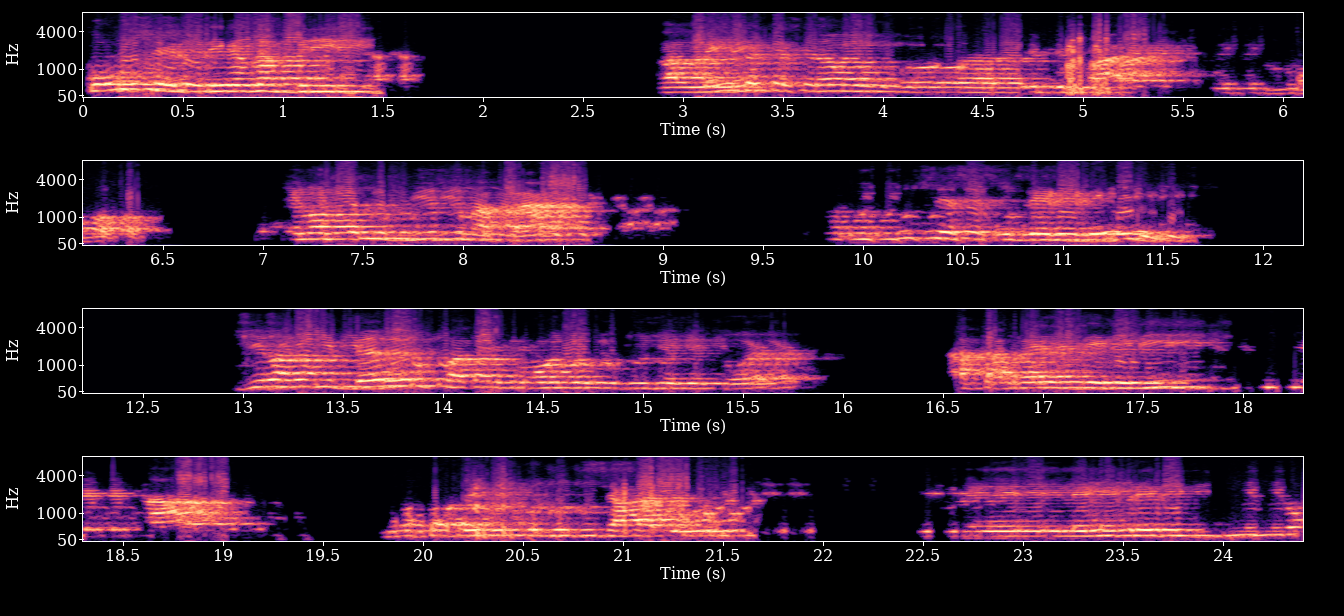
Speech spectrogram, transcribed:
Com certeza briga. Além da questão uh, tributária, que nós temos visto na prática, os herdeiros dilapidando o patrimônio do, genitor através de limites determinados. Nós sabemos que o judiciário hoje ele é imprevisível,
